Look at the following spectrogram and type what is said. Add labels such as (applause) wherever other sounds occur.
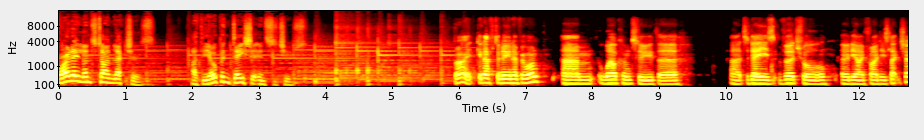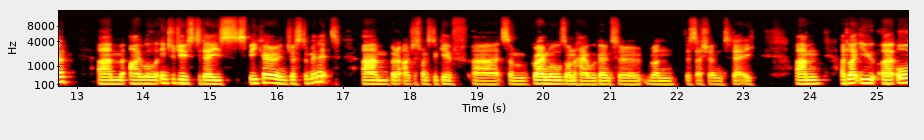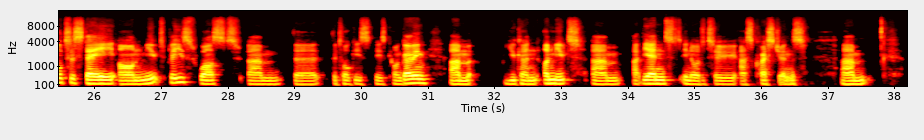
Friday lunchtime lectures at the Open Data Institute. Right, good afternoon, everyone. Um, welcome to the uh, today's virtual ODI Fridays lecture. Um, I will introduce today's speaker in just a minute, um, but I just wanted to give uh, some ground rules on how we're going to run the session today. Um, I'd like you uh, all to stay on mute, please, whilst um, the, the talk is, is ongoing. Um, you can unmute um, at the end in order to ask questions. Um,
